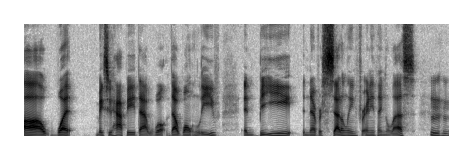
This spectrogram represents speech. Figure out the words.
uh what makes you happy that will that won't leave and b never settling for anything less Mm-hmm.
